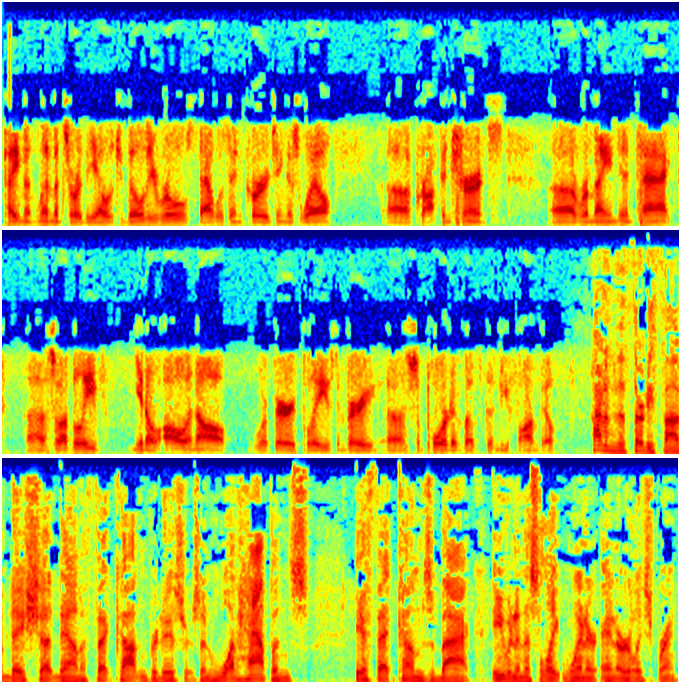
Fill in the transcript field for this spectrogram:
payment limits or the eligibility rules. That was encouraging as well. Uh, crop insurance uh, remained intact. Uh, so I believe, you know, all in all, we're very pleased and very uh, supportive of the new farm bill. How did the 35 day shutdown affect cotton producers and what happens if that comes back, even in this late winter and early spring?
